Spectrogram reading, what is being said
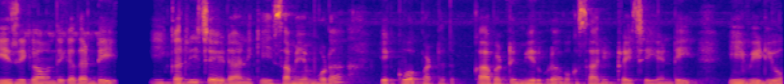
ఈజీగా ఉంది కదండి? ఈ కర్రీ చేయడానికి సమయం కూడా ఎక్కువ పట్టదు. కాబట్టి మీరు కూడా ఒకసారి ట్రై చేయండి. ఈ వీడియో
